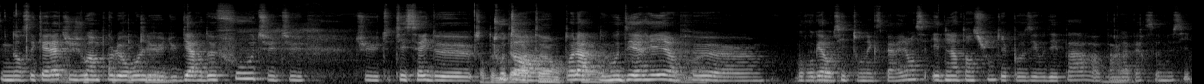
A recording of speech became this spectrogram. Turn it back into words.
dans ces cas-là, tu joues un peu le rôle du, du garde-fou. Tu, tu tu t'essayes de, tout en, voilà, de modérer un peu euh, au regard aussi de ton expérience et de l'intention qui est posée au départ euh, par la personne aussi.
